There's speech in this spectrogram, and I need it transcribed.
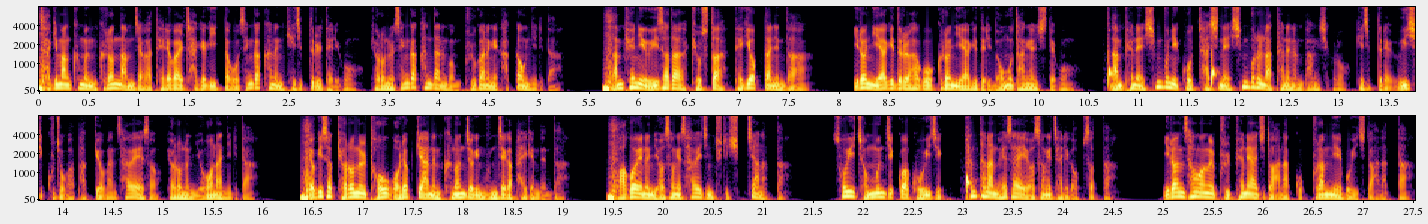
자기만큼은 그런 남자가 데려갈 자격이 있다고 생각하는 계집들을 데리고 결혼을 생각한다는 건 불가능에 가까운 일이다. 남편이 의사다, 교수다, 대기업 다닌다. 이런 이야기들을 하고 그런 이야기들이 너무 당연시되고 남편의 신분이 곧 자신의 신분을 나타내는 방식으로 계집들의 의식 구조가 바뀌어간 사회에서 결혼은 요원한 일이다. 여기서 결혼을 더욱 어렵게 하는 근원적인 문제가 발견된다. 과거에는 여성의 사회 진출이 쉽지 않았다. 소위 전문직과 고위직, 탄탄한 회사에 여성의 자리가 없었다. 이런 상황을 불편해하지도 않았고 불합리해 보이지도 않았다.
